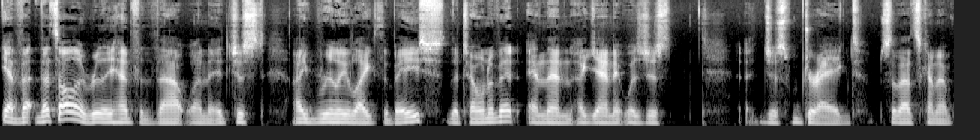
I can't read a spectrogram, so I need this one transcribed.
yeah, that that's all I really had for that one. It just I really liked the bass, the tone of it, and then again it was just just dragged. So that's kind of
